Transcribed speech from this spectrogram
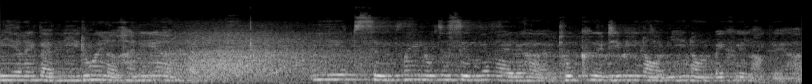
มีอะไรแบบนี้ด้วยเหรอคะเนี่ยมีซึ้งไม่รู้จะซึ้งยังไงเลยค่ะ ทุกคืนที่มีนอนมีนอนไม่เคยหลับเลยค่ะ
